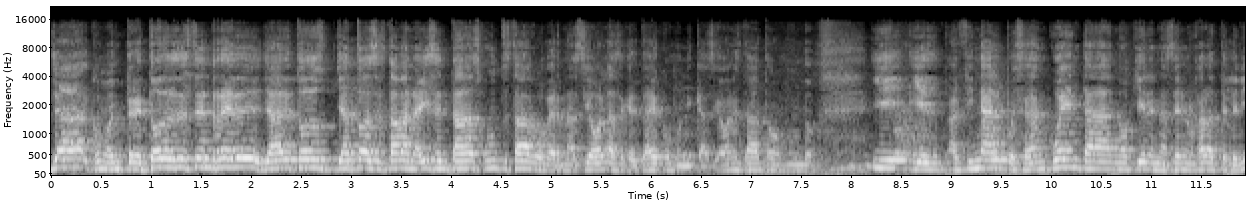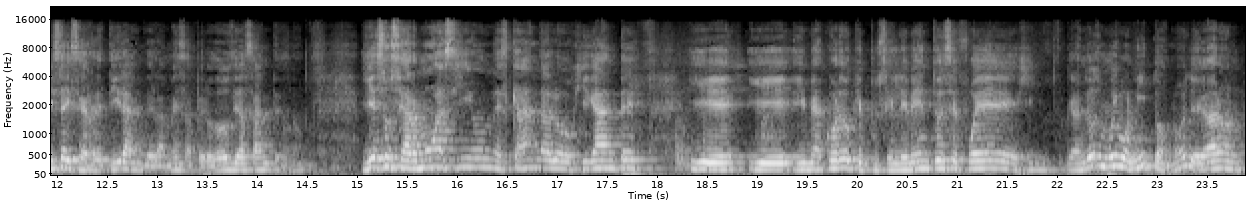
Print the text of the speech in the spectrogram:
ya como entre todas este enrede, ya de todos, ya todas estaban ahí sentadas juntos, estaba gobernación, la secretaria de comunicación, estaba todo el mundo. Y, al final pues se dan cuenta, no quieren hacer enojar a Televisa y se retiran de la mesa, pero dos días antes, ¿no? Y eso se armó así un escándalo gigante. Y, y, me acuerdo que pues el evento ese fue grandioso, muy bonito, ¿no? Llegaron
